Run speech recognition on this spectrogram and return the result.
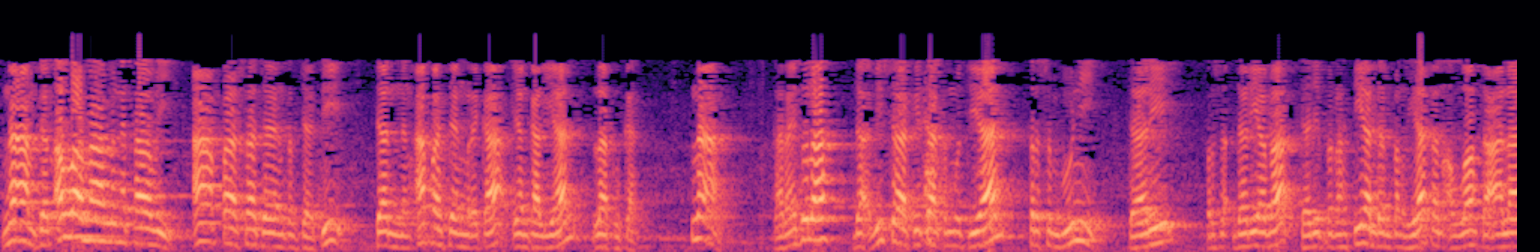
Naam, dan Allah Maha mengetahui apa saja yang terjadi dan yang apa saja yang mereka yang kalian lakukan. Nah, karena itulah tidak bisa kita kemudian tersembunyi dari dari apa? Dari perhatian dan penglihatan Allah Taala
